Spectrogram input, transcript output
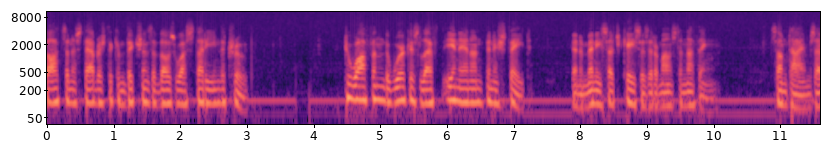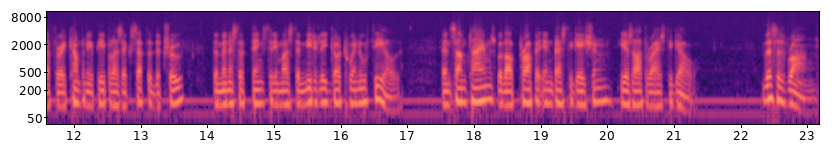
thoughts and establish the convictions of those who are studying the truth. Too often the work is left in an unfinished state, and in many such cases it amounts to nothing. Sometimes, after a company of people has accepted the truth, the minister thinks that he must immediately go to a new field, and sometimes, without proper investigation, he is authorized to go. This is wrong.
